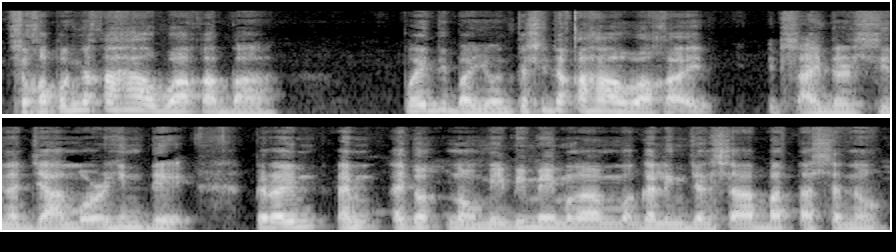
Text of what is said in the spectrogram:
So kapag nakahawa ka ba, pwede ba yon Kasi nakahawa ka, it, it's either sinadya mo or hindi. Pero I'm, I'm, I don't know, maybe may mga magaling dyan sa batas ano,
